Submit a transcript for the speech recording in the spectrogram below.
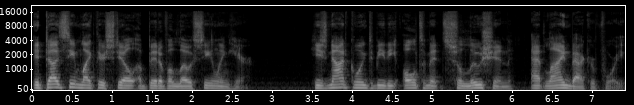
it does seem like there's still a bit of a low ceiling here. He's not going to be the ultimate solution at linebacker for you.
